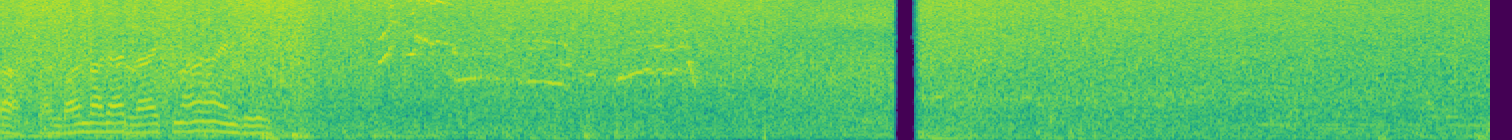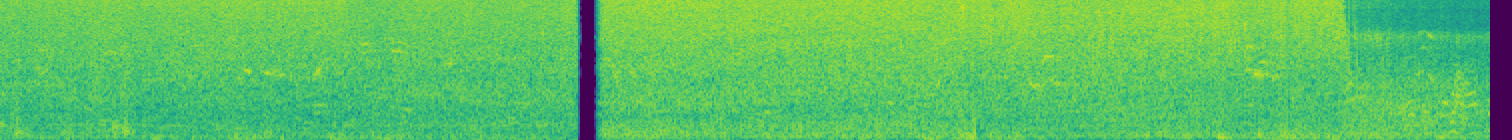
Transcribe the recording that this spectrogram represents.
Dann wollen wir da gleich mal reingehen. Oh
